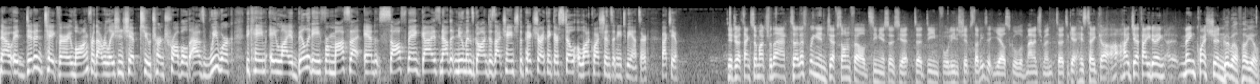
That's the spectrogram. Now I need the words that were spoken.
Now, it didn't take very long for that relationship to turn troubled as WeWork became a liability for Masa and SoftBank. Guys, now that Neumann's gone, does that change the picture? I think there's still a lot of questions that need to be answered. Back to you. Deirdre, thanks so much for that. Uh, let's bring in Jeff Sonnenfeld, Senior Associate uh, Dean for Leadership Studies at Yale School of Management, uh, to get his take. Uh, hi, Jeff. How are you doing? Uh, main question. Good, Will. How are you?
